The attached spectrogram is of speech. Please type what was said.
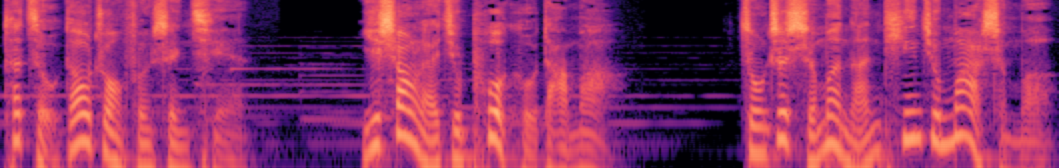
她走到壮风身前，一上来就破口大骂，总之什么难听就骂什么。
